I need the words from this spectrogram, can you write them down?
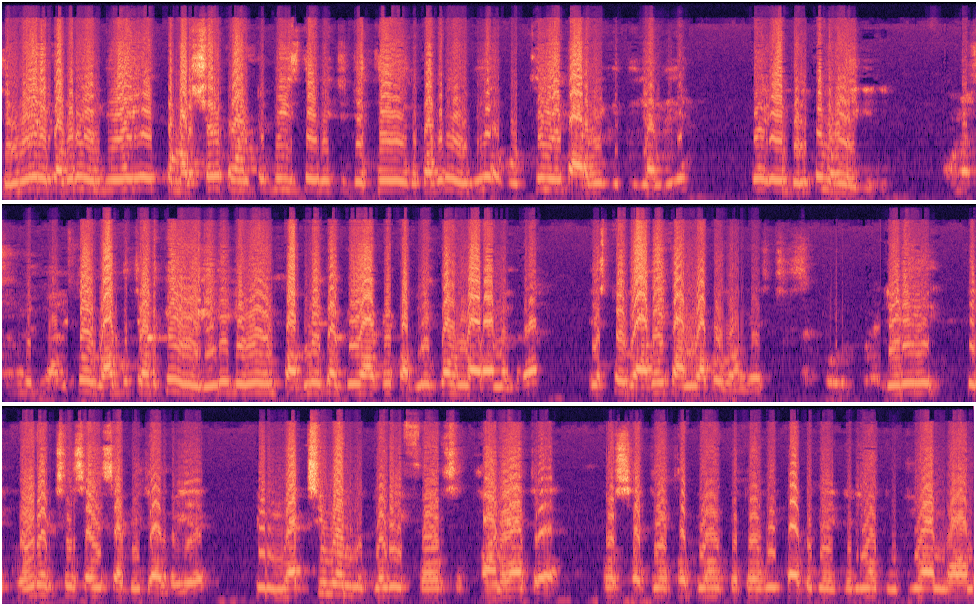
ਜਿੰਨੀ ਰਿਕਵਰੀ ਹੁੰਦੀ ਹੈ, ਇਹ ਕਮਰਸ਼ੀਅਲ ਕੁਆਂਟੀਟੀਜ਼ ਦੇ ਵਿੱਚ ਜਿੱਥੇ ਰਿਕਵਰੀ ਹੁੰਦੀ ਹੈ, ਉੱਥੇ ਹੀ ਇਹ ਕਾਰਵਾਈ ਕੀਤੀ ਜਾਂਦੀ ਹੈ ਤੇ ਇਹ ਬਿਲਕੁਲ ਹੋਏਗੀ ਜੀ। ਇਸ ਤੋਂ ਵੱਧ ਚੜ ਕੇ ਹੋਏਗੀ ਜੀ, ਜਿਵੇਂ ਪਬਲਿਕ ਅੱਗੇ ਆ ਕੇ ਪਬਲਿਕ ਦਾ ਹੁਲਾਰਾ ਮਿਲ ਰਿਹਾ, ਇਸ ਤੋਂ ਜ਼ਿਆਦਾ ਹੀ ਕਾਮਯਾਬ ਹੋਵਾਂਗੇ ਇਸ ਜਿਹੜੀ ਇੱਕ ਹੋਰ ਐਕਸਰਸਾਈਜ਼ ਸਾਡੀ ਚੱਲ ਰਹੀ ਹੈ ਕਿ ਮੈਕਸਿਮਮ ਜਿਹੜੀ ਫੋਰਸ ਥਾਣਿਆਂ 'ਚ ਹੈ, ਉਹ ਸੱਜੇ ਖੱਬਿਆਂ ਕਿਤੋਂ ਵੀ ਕੱਢ ਕੇ ਜਿਹੜੀਆਂ ਦੂਜੀਆਂ ਨਾਨ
